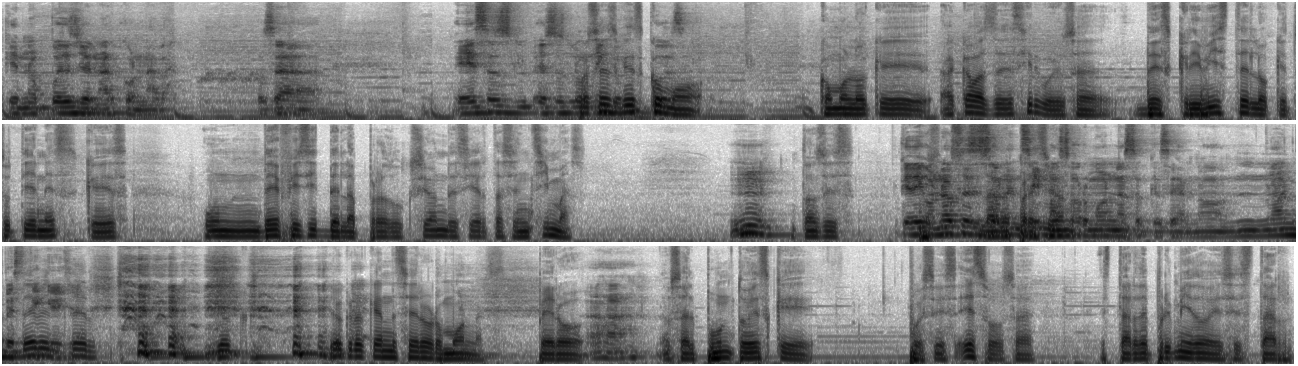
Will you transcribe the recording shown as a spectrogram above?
que no puedes llenar con nada. O sea, eso es, eso es lo pues es que es como, como lo que acabas de decir, güey. O sea, describiste lo que tú tienes, que es un déficit de la producción de ciertas enzimas. Entonces. Que digo, no sé si son enzimas, hormonas o que sea, no, no investigué. Ser, yo, yo, creo que han de ser hormonas, pero, o sea, el punto es que, pues es eso, o sea, estar deprimido es estar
